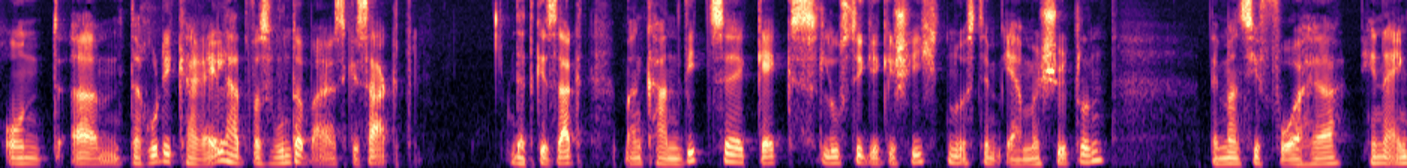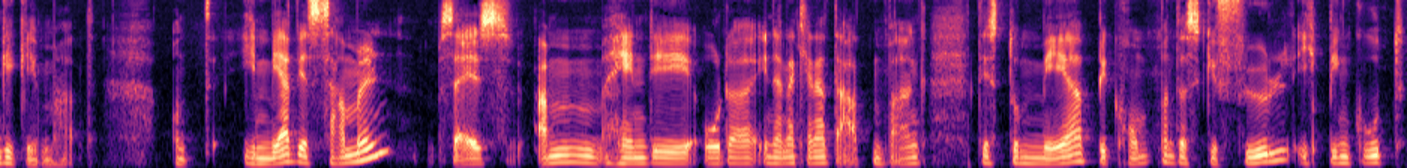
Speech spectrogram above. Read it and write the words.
Und ähm, der Rudi Carell hat was Wunderbares gesagt. Er hat gesagt, man kann Witze, Gags, lustige Geschichten aus dem Ärmel schütteln, wenn man sie vorher hineingegeben hat. Und je mehr wir sammeln, sei es am Handy oder in einer kleinen Datenbank, desto mehr bekommt man das Gefühl, ich bin gut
